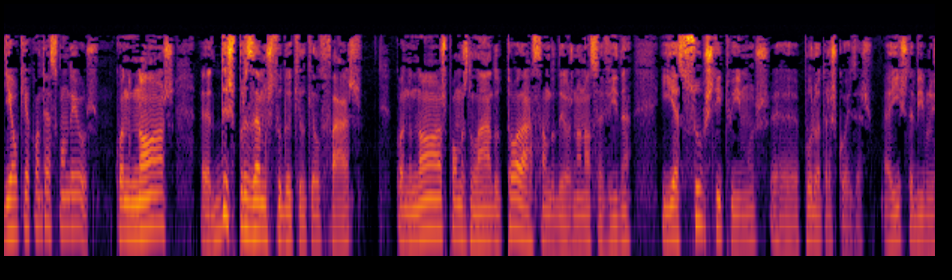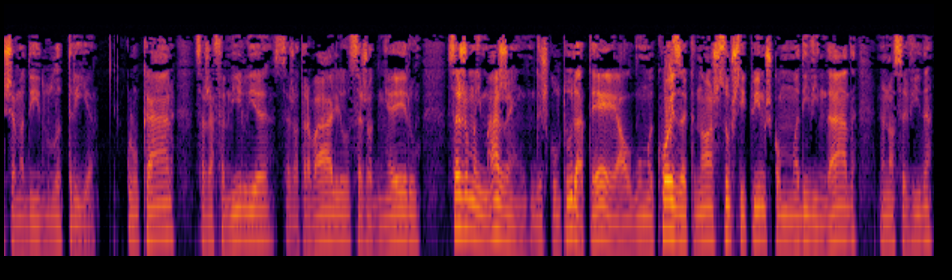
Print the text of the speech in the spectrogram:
E é o que acontece com Deus. Quando nós eh, desprezamos tudo aquilo que Ele faz, quando nós pomos de lado toda a ação de Deus na nossa vida e a substituímos uh, por outras coisas. A isto a Bíblia chama de idolatria colocar, seja a família, seja o trabalho, seja o dinheiro, seja uma imagem de escultura até, alguma coisa que nós substituímos como uma divindade na nossa vida,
